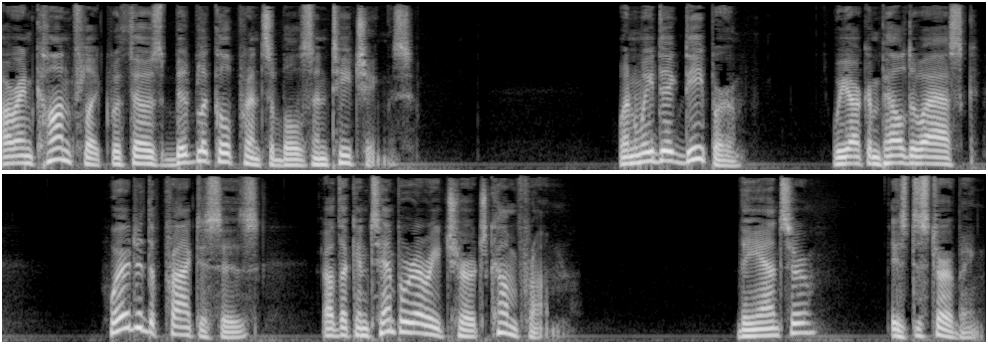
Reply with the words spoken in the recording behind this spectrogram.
are in conflict with those biblical principles and teachings. When we dig deeper, we are compelled to ask where did the practices of the contemporary church come from? The answer is disturbing.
